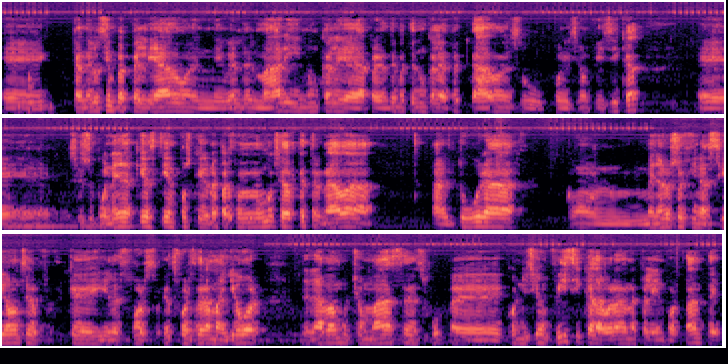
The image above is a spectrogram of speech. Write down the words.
Eh, Canelo siempre ha peleado en nivel del mar y nunca le, aparentemente nunca le ha afectado en su condición física. Eh, se supone en aquellos tiempos que una persona, un boxeador que entrenaba altura, con menor oxigenación, que el esfuerzo, era mayor, le daba mucho más eh, condición física a la hora de una pelea importante.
